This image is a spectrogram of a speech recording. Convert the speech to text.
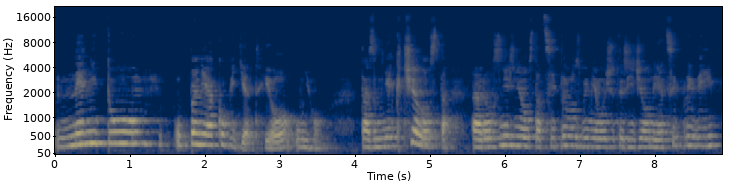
není tu úplně jako vidět, jo, u něho. Ta změkčelost, ta, ta rozněžnělost, ta citlivost, by mě můžete říct, že on je citlivý,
